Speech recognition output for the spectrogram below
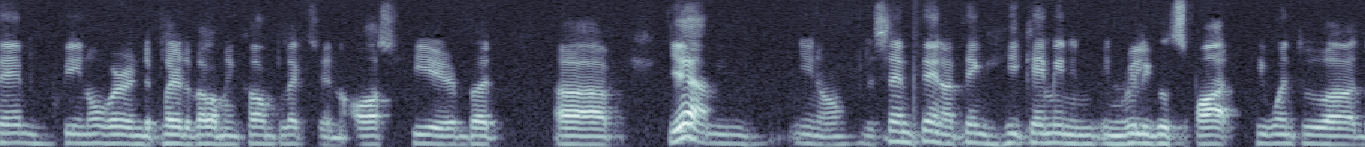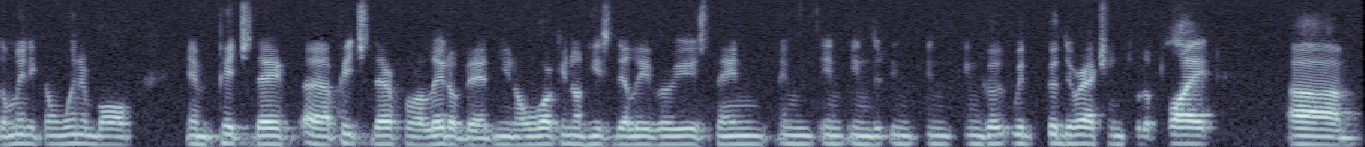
him being over in the player development complex and us here. But uh, yeah, I mean, you know, the same thing. I think he came in in, in really good spot. He went to uh, Dominican Winter Ball and pitched there, uh, pitch there for a little bit. You know, working on his delivery, staying in in in in, in good with good direction to the plate. Um,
